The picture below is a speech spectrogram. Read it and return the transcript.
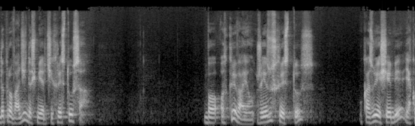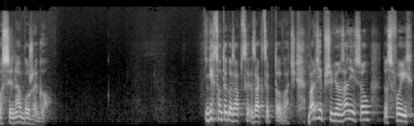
doprowadzi do śmierci Chrystusa bo odkrywają, że Jezus Chrystus ukazuje siebie jako Syna Bożego. I nie chcą tego zaakceptować. Bardziej przywiązani są do swoich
